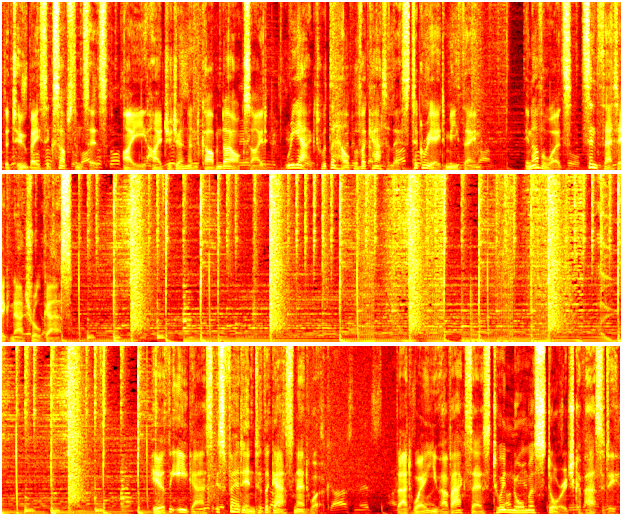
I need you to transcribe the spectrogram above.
The two basic substances, i.e. hydrogen and carbon dioxide, react with the help of a catalyst to create methane. In other words, synthetic natural gas. Here the e-gas is fed into the gas network. That way you have access to enormous storage capacity.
